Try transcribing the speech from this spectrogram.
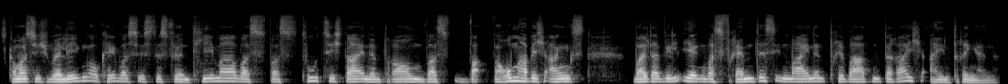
Jetzt kann man sich überlegen: „Okay, was ist das für 'n Thema? Was was tut sich da in dem Traum? Was wa warum habe ich Angst?“ Weil da will irgendwas Fremdes in meinen privaten Bereich eindringen.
